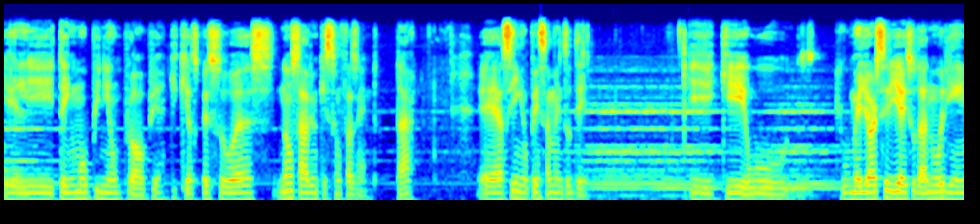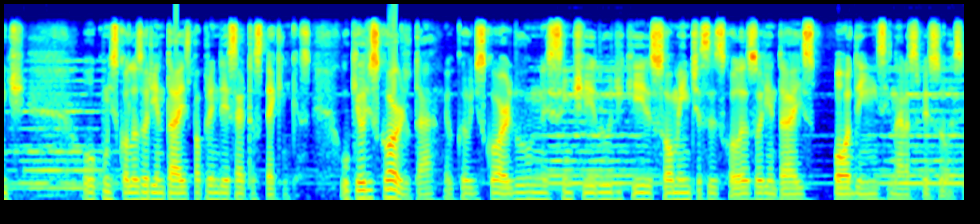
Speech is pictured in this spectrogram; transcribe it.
ele tem uma opinião própria de que as pessoas não sabem o que estão fazendo, tá? É assim o pensamento dele. E que o, que o melhor seria estudar no Oriente ou com escolas orientais para aprender certas técnicas. O que eu discordo, tá? O que eu discordo nesse sentido de que somente essas escolas orientais podem ensinar as pessoas.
